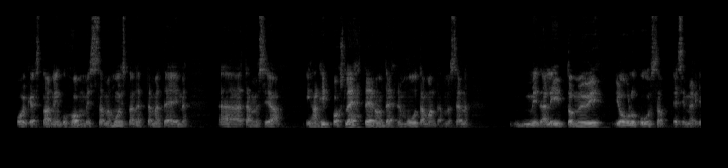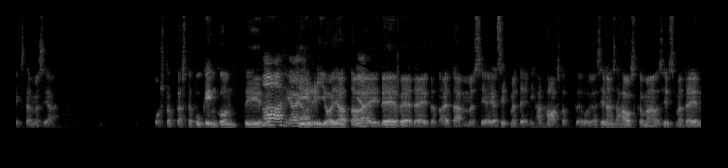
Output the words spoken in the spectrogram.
oikeastaan niin kuin hommissa. Mä muistan, että mä tein ää, tämmöisiä ihan Hipposlehteen, on tehnyt muutaman tämmöisen, mitä liitto myi joulukuussa, esimerkiksi tämmöisiä osta tästä booking konttiin, ah, joo, joo. kirjoja tai DVDitä tai tämmöisiä. Ja sitten mä tein ihan haastatteluja. Sinänsä hauska, mä, siis mä tein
